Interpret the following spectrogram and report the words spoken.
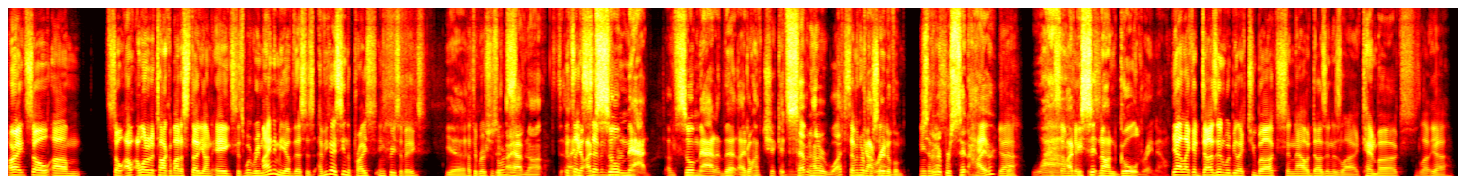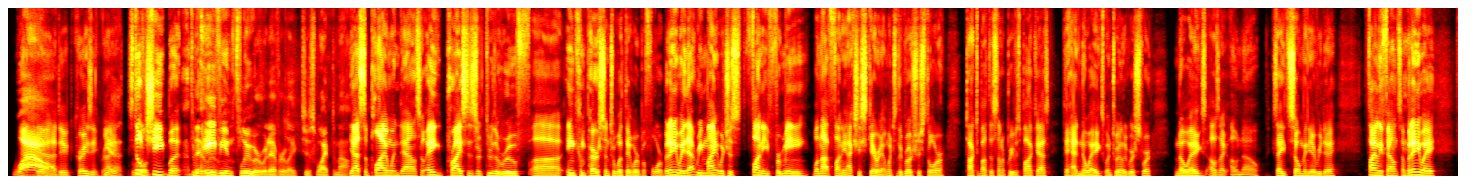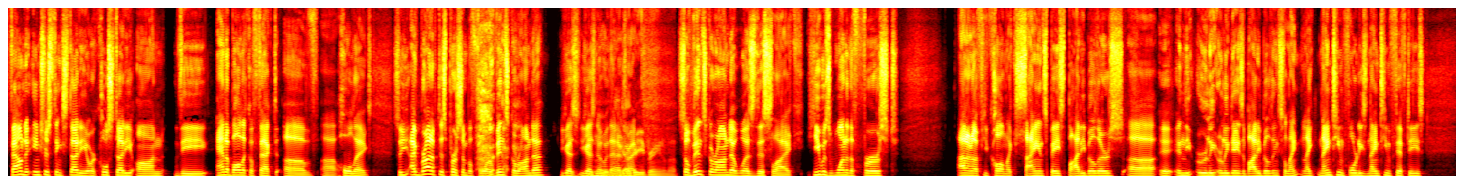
All right, so um, so I, I wanted to talk about a study on eggs because what reminded me of this is have you guys seen the price increase of eggs Yeah. at the grocery store? I have not. It's I like know, I'm so mad. I'm so mad that I don't have chicken. It's 700 what? Seven hundred Got rid of them. 700% higher? Yeah. Wow. I'd be sitting on gold right now. Yeah, like a dozen would be like two bucks, and now a dozen is like ten bucks. Yeah, Wow. yeah, dude, crazy, right? Yeah, Still well, cheap, but The, the, avian flu or whatever, like just wiped them out. Yeah, supply went down, so egg prices are through the roof uh, in comparison to what they were before. But anyway, that remind, which is funny for me. Well, not funny, actually scary. I went to the grocery store, talked about this on a previous podcast. They had no eggs. Went to another grocery store, no eggs. I was like, oh no, because I eat so many every day. Finally found some. But anyway, found an interesting study or a cool study on the anabolic effect of uh, whole eggs. So I've brought up this person before, Vince Gironda. You guys, you guys know who that I is, right? you bringing them up. So Vince Gironda was this like he was one of the first. I don't know if you call them like science-based bodybuilders uh, in the early early days of bodybuilding. So like like 1940s, 1950s.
